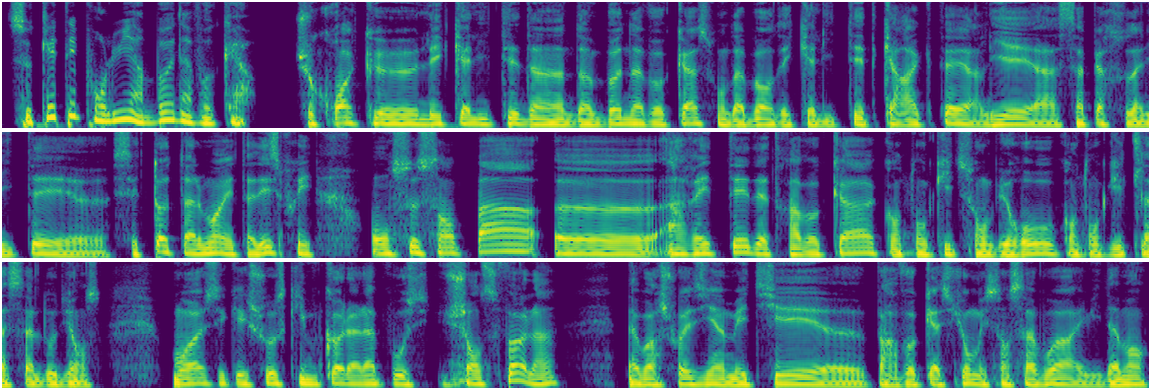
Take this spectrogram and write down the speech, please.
ce qu'était pour lui un bon avocat. Je crois que les qualités d'un bon avocat sont d'abord des qualités de caractère liées à sa personnalité. Euh, c'est totalement un état d'esprit. On ne se sent pas euh, arrêté d'être avocat quand on quitte son bureau ou quand on quitte la salle d'audience. Moi, c'est quelque chose qui me colle à la peau. C'est une chance folle hein, d'avoir choisi un métier euh, par vocation, mais sans savoir évidemment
